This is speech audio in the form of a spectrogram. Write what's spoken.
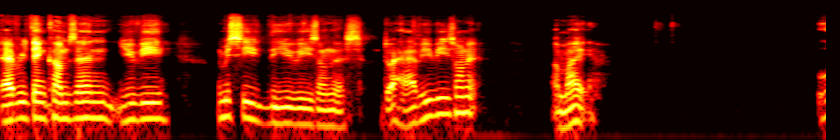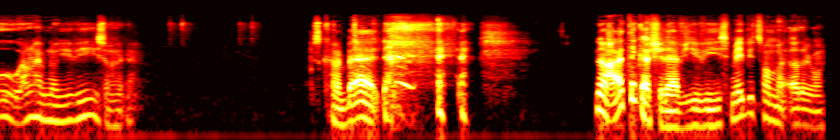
everything comes in UV. Let me see the UVs on this. Do I have UVs on it? I might. Ooh, I don't have no UVs on it. It's kind of bad. No, I think I should have UVs. Maybe it's on my other one.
